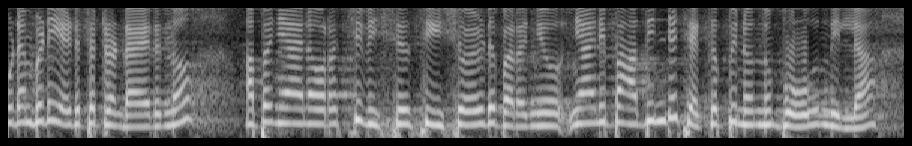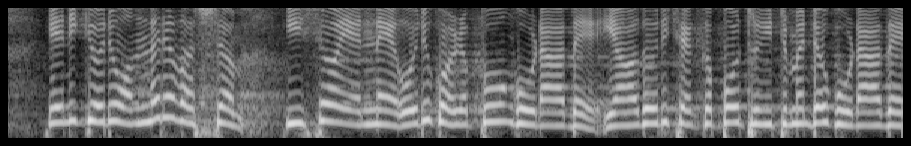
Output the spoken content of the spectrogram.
ഉടമ്പടി എടുത്തിട്ടുണ്ടായിരുന്നു. അപ്പം ഞാൻ ഉറച്ച് വിശ്വസിച്ച് ഈശോയോട് പറഞ്ഞു ഞാനിപ്പോൾ അതിന്റെ ചെക്കപ്പിനൊന്നും പോകുന്നില്ല. എനിക്കൊരു ഒന്നര വർഷം ഈശോ എന്നെ ഒരു കുഴപ്പവും കൂടാതെ യാതൊരു ചെക്കപ്പോ ട്രീറ്റ്മെന്റോ കൂടാതെ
